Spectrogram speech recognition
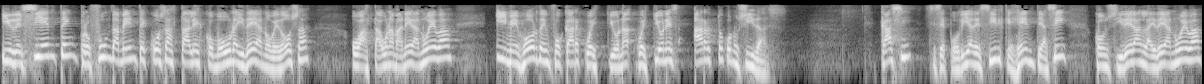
Y resienten profundamente cosas tales como una idea novedosa o hasta una manera nueva y mejor de enfocar cuestiones harto conocidas. Casi si se podía decir que gente así consideran la idea nueva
